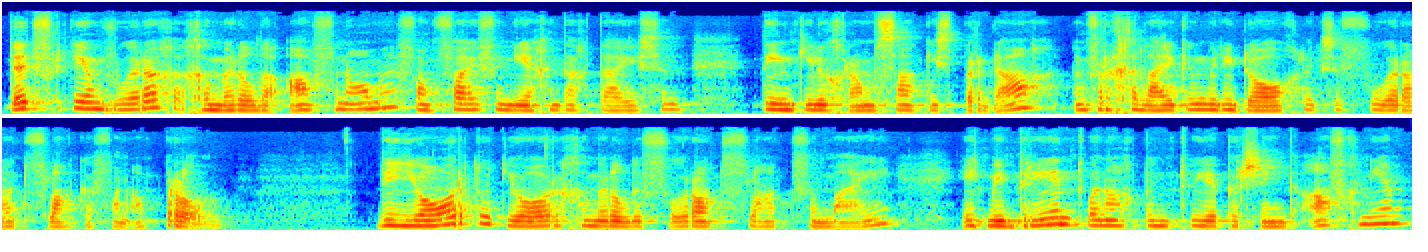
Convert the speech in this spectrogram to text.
Dit verteenwoordig 'n gemiddelde afname van 95000 10 kg sakkies per dag in vergelyking met die daaglikse voorraadvlakke van April. Die jaar tot jaar gemiddelde voorraadvlak vir my het met 23.2% afgeneem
